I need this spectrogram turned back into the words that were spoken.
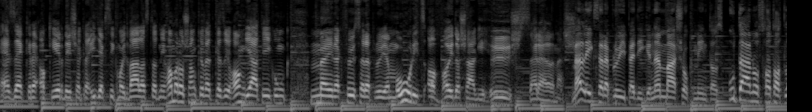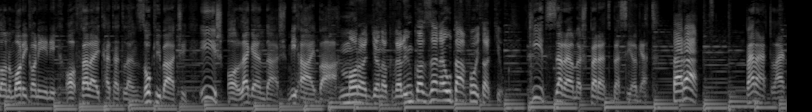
Ezekre a kérdésekre igyekszik majd választ adni hamarosan következő hangjátékunk, melynek főszereplője Móricz a vajdasági hős szerelmes. Mellékszereplői pedig nem mások, mint az utánozhatatlan Marika néni, a felejthetetlen Zoki bácsi és a legendás Mihály bá. Maradjanak velünk, a zene után folytatjuk. Két szerelmes perec beszélget. Peret! Peretlek!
